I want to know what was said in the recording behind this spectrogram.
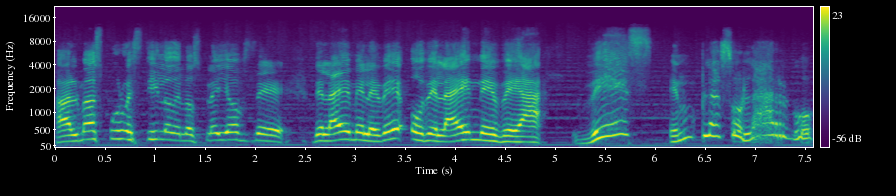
al más puro estilo de los playoffs de, de la MLB o de la NBA. ¿Ves? En un plazo largo,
